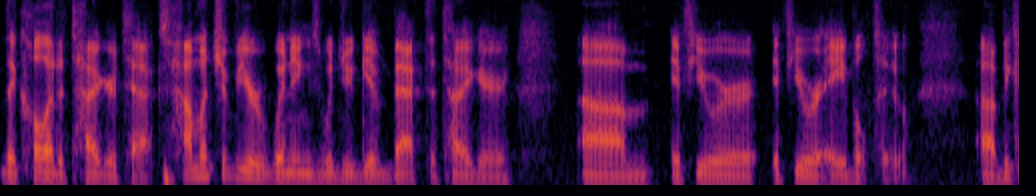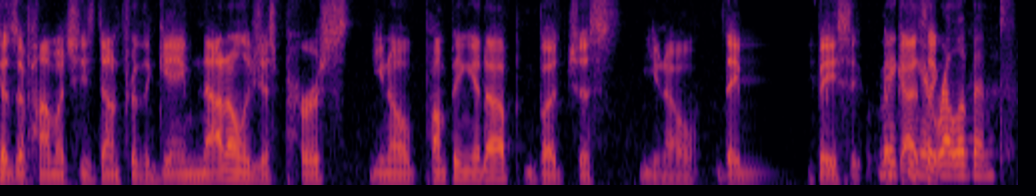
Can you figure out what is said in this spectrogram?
they call it a Tiger tax. How much of your winnings would you give back to Tiger um, if you were if you were able to? Uh, because of how much he's done for the game, not only just purse, you know, pumping it up, but just you know, they basic like Making guys it like relevant.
